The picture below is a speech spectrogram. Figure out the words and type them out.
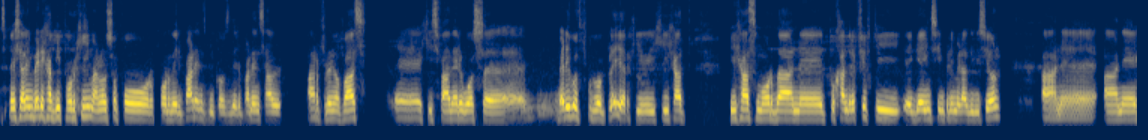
especially I'm very happy for him and also for, for their parents because their parents are, are friend of us. Uh, his father was a very good football player. He, he had he has more than uh, 250 games in Primera División, and uh, and uh,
